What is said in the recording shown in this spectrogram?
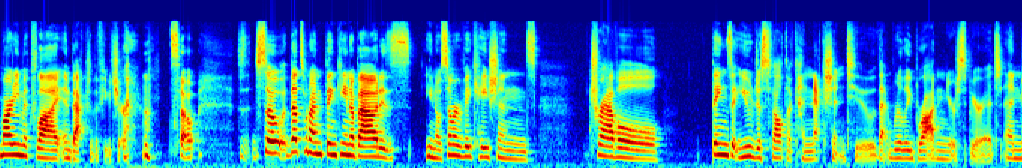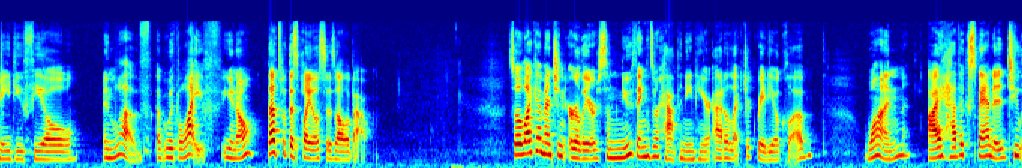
Marty McFly and Back to the Future. so so that's what I'm thinking about is, you know, summer vacations, travel, things that you just felt a connection to that really broadened your spirit and made you feel in love uh, with life, you know? That's what this playlist is all about. So, like I mentioned earlier, some new things are happening here at Electric Radio Club. One, I have expanded to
